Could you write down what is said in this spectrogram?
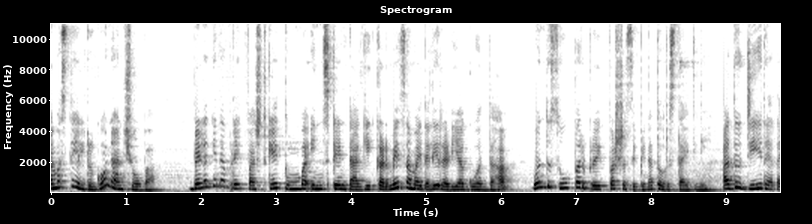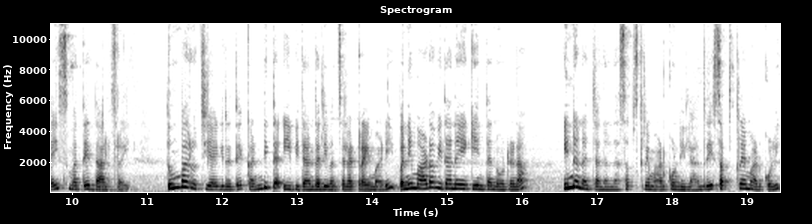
ನಮಸ್ತೆ ಎಲ್ರಿಗೂ, ನಾನು ಶೋಭಾ. ಬೆಳಗಿನ ಬ್ರೇಕ್ಫಾಸ್ಟ್ಗೆ ತುಂಬ ಇನ್ಸ್ಟೆಂಟಾಗಿ ಕಡಿಮೆ ಸಮಯದಲ್ಲಿ ರೆಡಿಯಾಗುವಂತಹ ಒಂದು ಸೂಪರ್ ಬ್ರೇಕ್ಫಾಸ್ಟ್ ರೆಸಿಪಿನ ತೋರಿಸ್ತಾ ಇದ್ದೀನಿ. ಅದು ಜೀರಾ ರೈಸ್ ಮತ್ತು ದಾಲ್ ಫ್ರೈ. ತುಂಬ ರುಚಿಯಾಗಿರುತ್ತೆ. ಖಂಡಿತ ಈ ವಿಧಾನದಲ್ಲಿ ಒಂದ್ಸಲ ಟ್ರೈ ಮಾಡಿ. ಬನ್ನಿ, ಮಾಡೋ ವಿಧಾನ ಹೇಗೆ ಅಂತ ನೋಡೋಣ. ಇನ್ನು ನನ್ನ ಚಾನಲ್ನ ಸಬ್ಸ್ಕ್ರೈಬ್ ಮಾಡ್ಕೊಂಡಿಲ್ಲ ಅಂದರೆ ಸಬ್ಸ್ಕ್ರೈಬ್ ಮಾಡ್ಕೊಳ್ಳಿ.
